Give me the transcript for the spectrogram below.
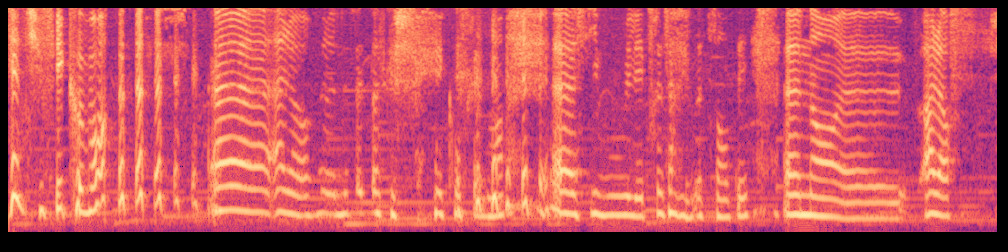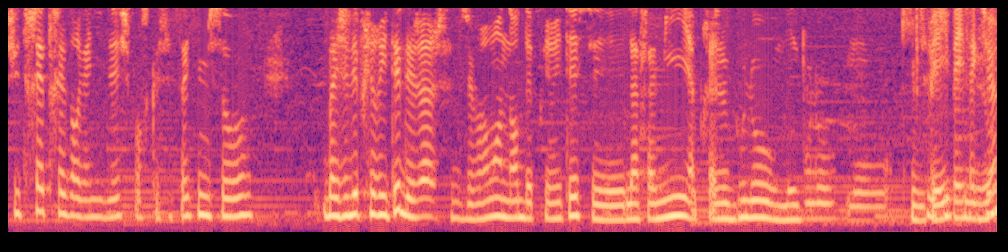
tu fais comment? Alors, ne faites pas ce que je fais concrètement si vous voulez préserver votre santé. non, alors, je suis très très organisée. Je pense que c'est ça qui me sauve bah, j'ai des priorités déjà. J'ai vraiment un ordre de priorité. C'est la famille, après le boulot, mon boulot, mon qui me paye, qui paye facture.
